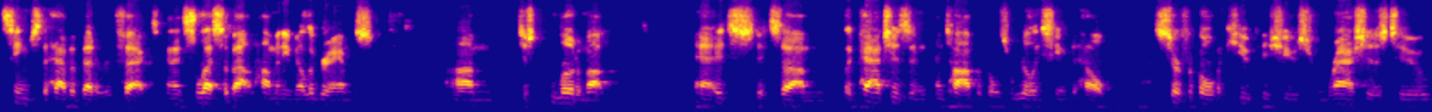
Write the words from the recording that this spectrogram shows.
seems to have a better effect, and it's less about how many milligrams. Um, just load them up. It's it's um, like patches and, and topicals really seem to help cervical acute issues from rashes to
